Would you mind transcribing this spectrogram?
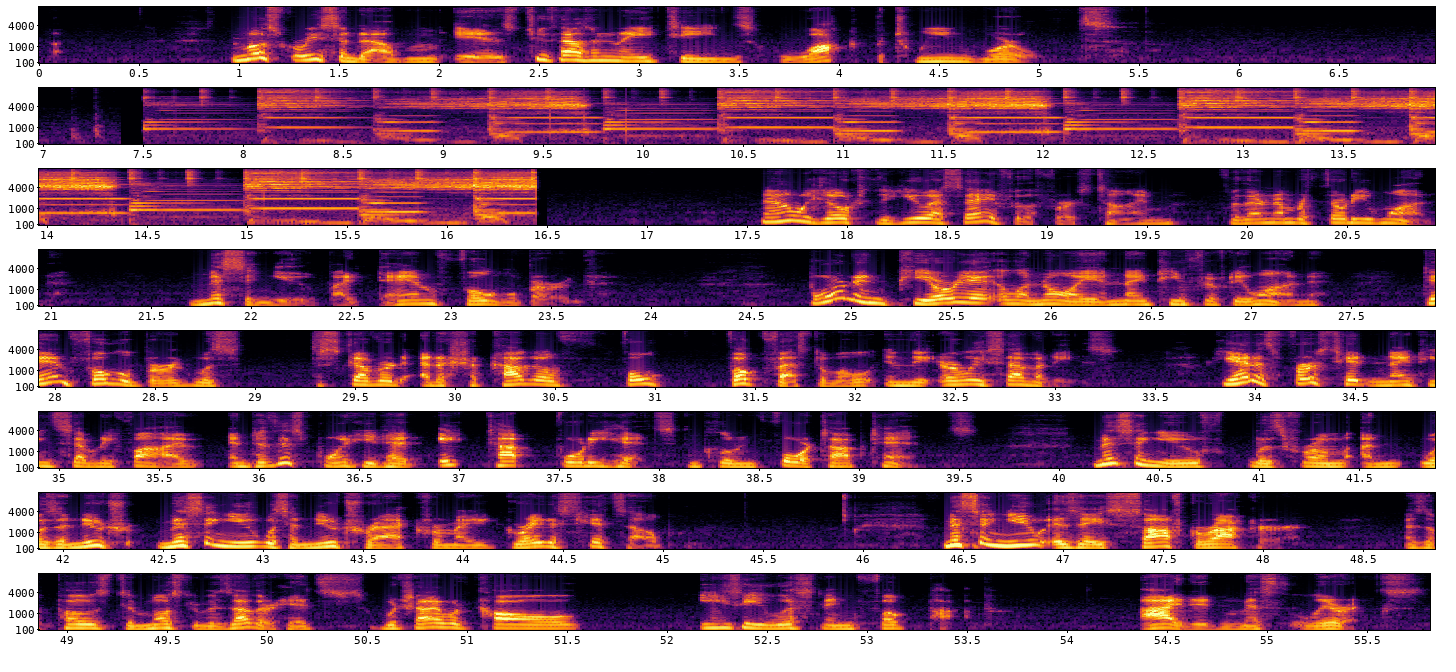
The most recent album is 2018's Walk Between Worlds. Now we go to the USA for the first time for their number 31, Missing You by Dan Fogelberg. Born in Peoria, Illinois in 1951, Dan Fogelberg was discovered at a Chicago folk, folk festival in the early 70s. He had his first hit in 1975, and to this point, he'd had eight top 40 hits, including four top tens. "Missing You" was from a, was a new tr- "Missing You" was a new track from a greatest hits album. "Missing You" is a soft rocker, as opposed to most of his other hits, which I would call easy listening folk pop. I didn't miss the lyrics.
